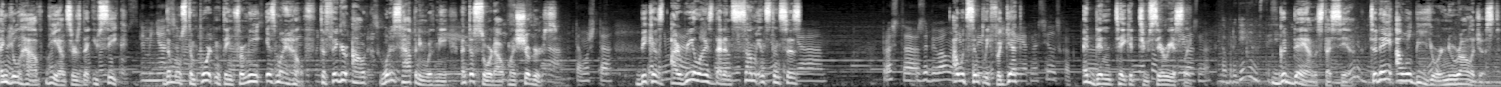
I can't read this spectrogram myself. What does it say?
and you'll have the answers that you seek. The most important thing for me is my health, to figure out what is happening with me and to sort out my sugars. Because I realize that in some instances, I would simply forget and didn't take it too seriously. Good day, Anastasia. Today I will be your neurologist.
